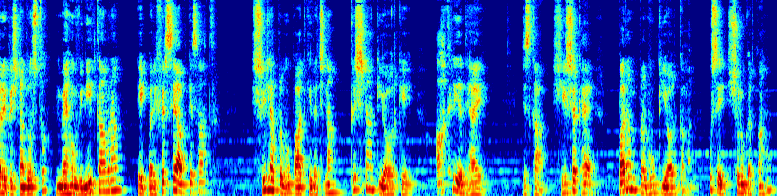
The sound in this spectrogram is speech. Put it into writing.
हरे कृष्णा दोस्तों, मैं हूँ विनीत कामरा एक बार फिर से आपके साथ। श्रीला प्रभुपाद की रचना कृष्णा की ओर के आखिरी अध्याय, जिसका शीर्षक है परम प्रभु की ओर गमन। उसे शुरू करता हूँ।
